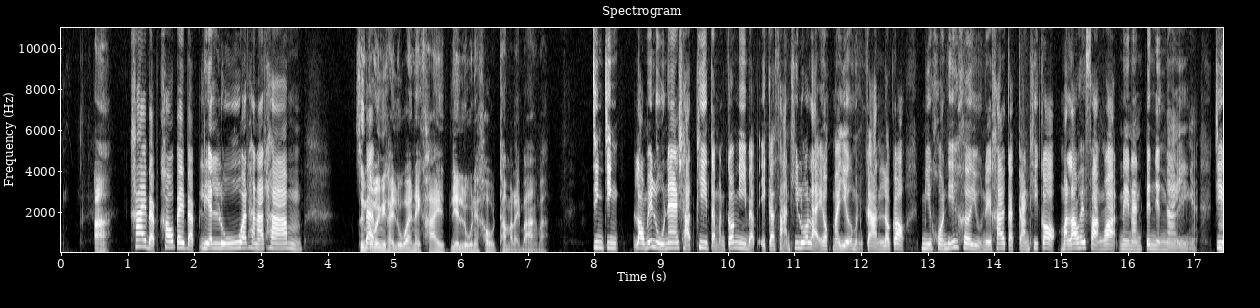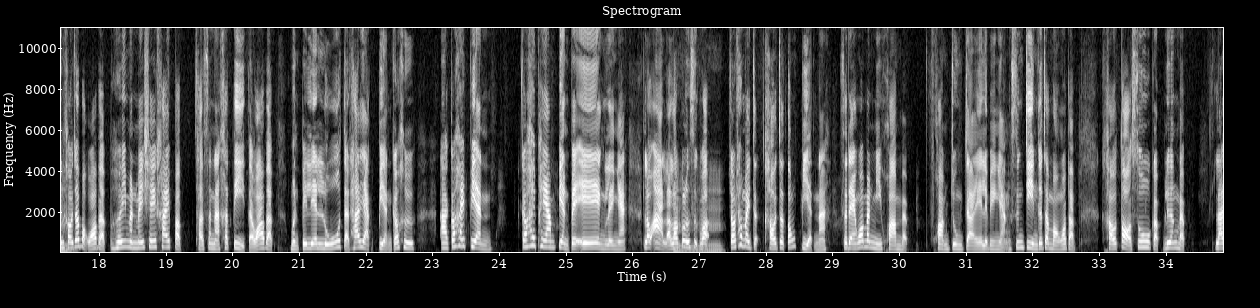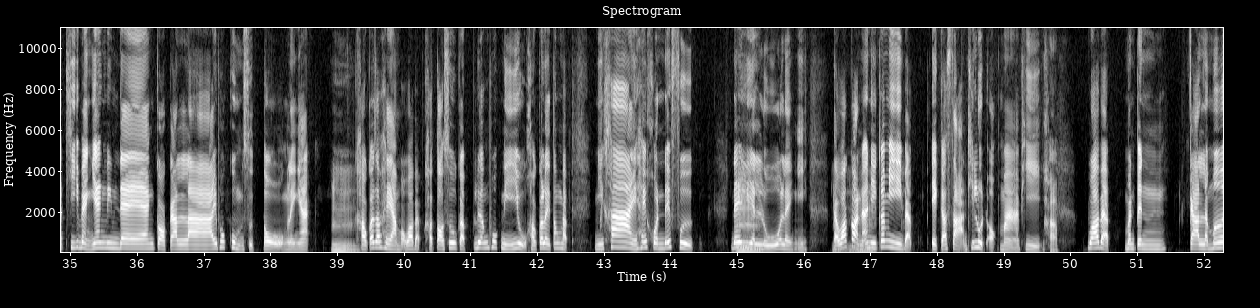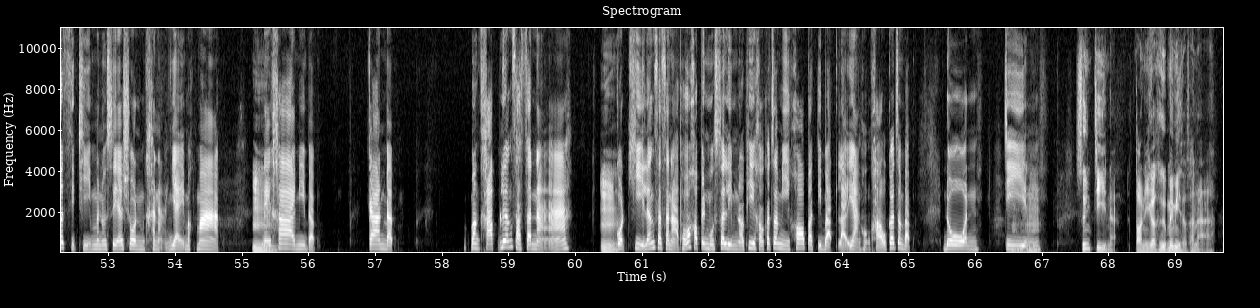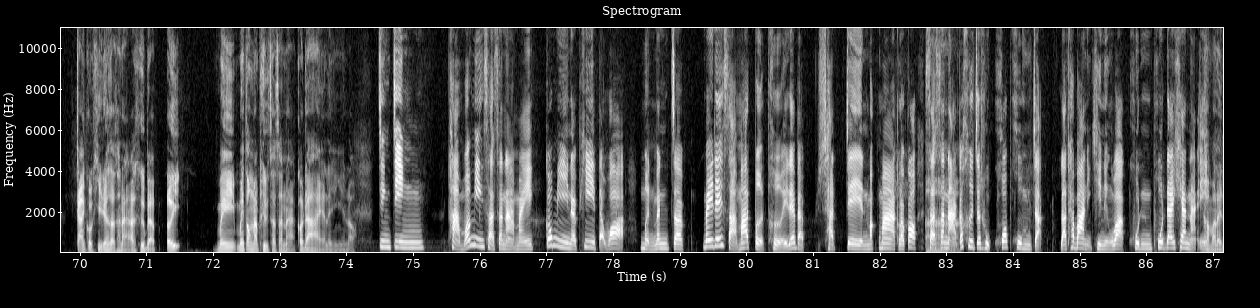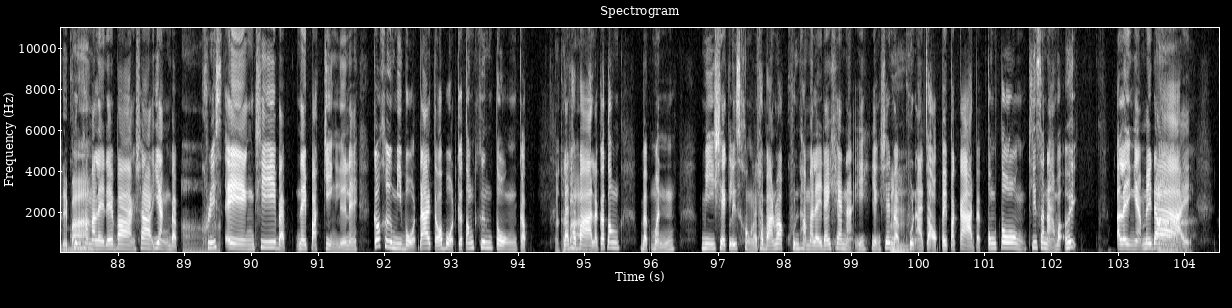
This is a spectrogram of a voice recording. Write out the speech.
อ่าค่ายแบบเข้าไปแบบเรียนรู้วัฒนธรรม ซึ่งแบบก็ไม่มีใครรู้ว่าในค่ายเรียนรู้เนี่ยเขาทำอะไรบ้างป่ะจริง ๆ เราไม่รู้แน่ชัดพี่ แต่มันก็มีแบบเอกสารที่รั่วไหลออกมาเยอะเหมือนกัน แล้วก็มีคนที่เคยอยู่ในค่ายกักกันที่ก็มาเล่าให้ฟังว่าในนั้นเป็นยังไงอย่างเงี้ยจีนอืมเขาจะบอกว่าแบบเฮ้ยมันไม่ใช่ค่ายปรับทัศนคติ แต่ว่าแบบเหมือนไปเรียนรู้ แต่ถ้าอยากเปลี่ยนก็คือ อะก็ให้เปลี่ยนก็ให้พยายามเปลี่ยนไปเองอะไรเงี้ย เราอ่านแล้วเราก็รู้สึกว่าอืมแล้วทำไมจะเขาจะต้องเปลี่ยนนะ แสดงว่ามันมีความแบบความจูงใจอะไรบางอย่าง ซึ่งจีนก็จะมองว่าแบบเขาต่อสู้กับเรื่องแบบลัทธิแบ่งแยกดินแดง ก่อการร้ายพวกกลุ่มสุดโต่งอะไรเงี้ยอืมเขาก็จะพยายามบอกว่าแบบเขาต่อสู้กับเรื่องพวกนี้อยู่ เขาก็เลยต้องแบบมีค่ายให้คนได้ฝึกได้อืมเรียนรู้อะไรอย่างนี้ แต่ว่าก่อนหน้านี้ก็มีแบบเอกสารที่หลุดออกมาพี่ครับว่าแบบมันเป็น การละเมิดสิทธิมนุษยชนขนาดใหญ่มากอืมๆในค่ายมีแบบการแบบบังคับเรื่องศาสนาอืมกดขี่เรื่องศาสนา เพราะว่าเขาเป็นมุสลิมเนาะพี่เขาก็จะมีข้อปฏิบัติหลายอย่างของเขาก็จะแบบโดนจีนอืมซึ่งจีนอะตอนนี้ก็คือไม่มีศาสนา การกดขี่เรื่องศาสนาก็คือแบบ เอ้ย ไม่ไม่ต้องนับถือศาสนาก็ได้อะไรอย่างเงี้ยหรอจริง ๆ ถามว่ามีศาสนาไหมก็มีนะพี่แต่ว่าเหมือนมันจะ ไม่ได้สามารถเปิดเผยได้แบบชัดเจนมาก ๆ แล้วก็ศาสนาอ่าก็คือจะถูกควบคุมจากรัฐบาลอีกทีหนึ่งว่า คุณพูดได้แค่ไหนทำอะไรได้บ้างคุณทำอะไรได้บ้างใช่อย่างแบบอ่าคริสเองที่แบบในปักกิ่งหรือไงก็คือมีโบสถ์ได้แต่ว่าโบสถ์ก็ต้องขึ้นตรงกับรัฐบาลแล้วก็ต้องแบบเหมือนมี checklist ของรัฐบาลว่าคุณทำอะไรได้แค่ไหน อย่างเช่นแบบอืมคุณอาจจะออกไปประกาศแบบตรงๆ ที่สนามว่าเฮ้ยอะไรอย่างเงี้ยไม่ได้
